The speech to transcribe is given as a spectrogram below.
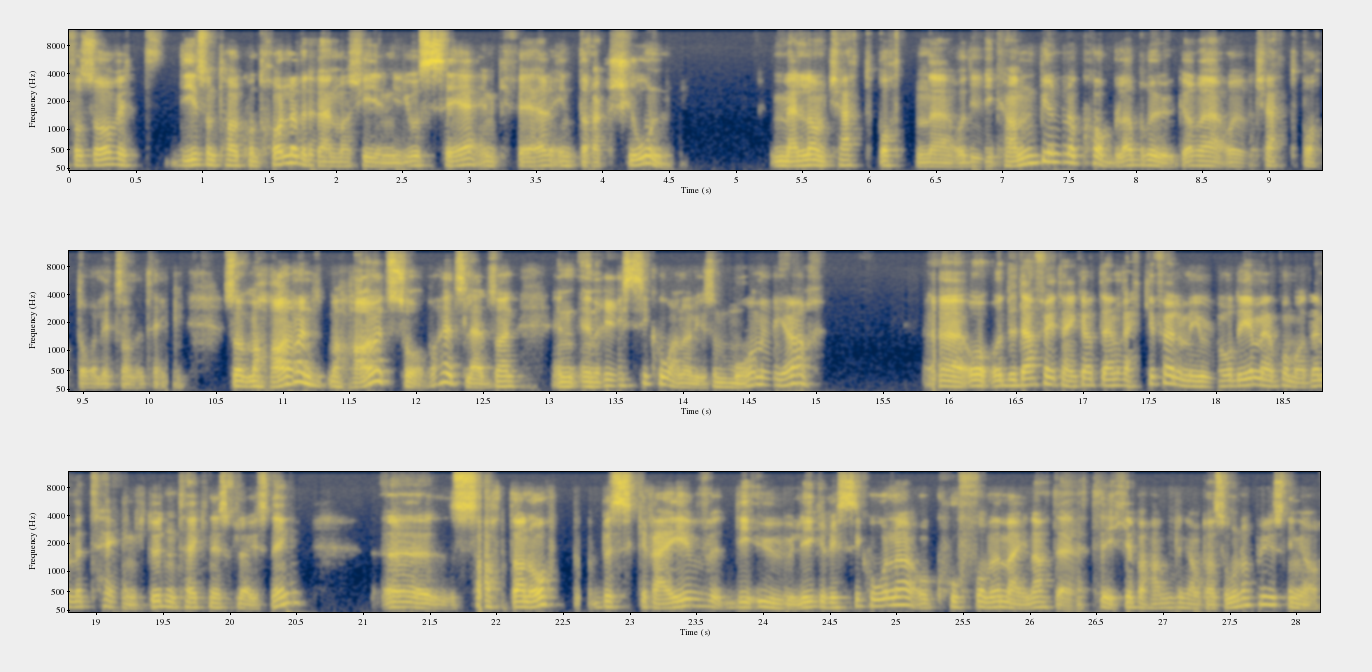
for så vidt de som tar kontroll over den maskinen, jo se enhver interaksjon mellom chatbotene, og de kan begynne å koble brukere og chatboter og litt sånne ting. Så vi har en, vi har et sårbarhetsledd, så en, en, en, risikoanalyse må vi gjøre. Uh, og, og, Det er derfor jeg tenker at den rekkefølgen vi gjorde det med, på en måte, vi tenkte ut en teknisk løsning. Uh, satte den opp, beskrev de ulike risikoene og hvorfor vi mener at dette ikke er behandling av personopplysninger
